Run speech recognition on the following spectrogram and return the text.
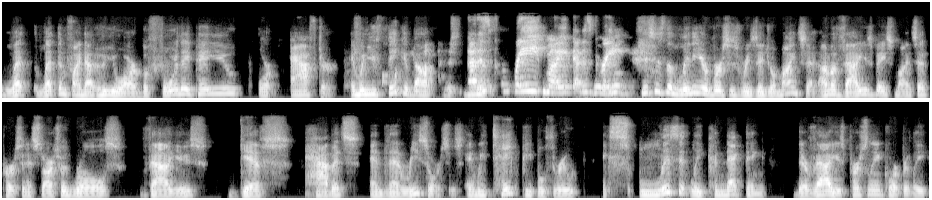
Let let them find out who you are before they pay you or after. And when you think about That is great, Mike. That is great. This is the linear versus residual mindset. I'm a values based mindset person. It starts with roles, values, gifts, habits, and then resources. And we take people through explicitly connecting their values personally and corporately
